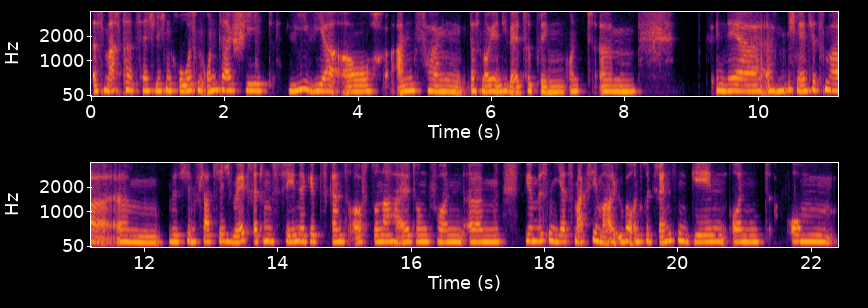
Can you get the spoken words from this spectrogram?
es macht tatsächlich einen großen Unterschied, wie wir auch anfangen, das Neue in die Welt zu bringen. Und ähm, in der, ähm, ich nenne es jetzt mal ähm, ein bisschen flapsig, Weltrettungsszene gibt es ganz oft so eine Haltung von, ähm, wir müssen jetzt maximal über unsere Grenzen gehen und um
